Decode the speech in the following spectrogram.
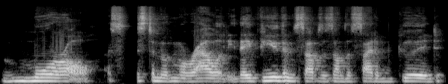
moral, a system of morality. They view themselves as on the side of good.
